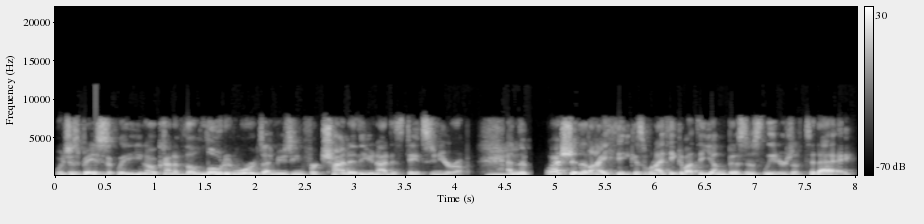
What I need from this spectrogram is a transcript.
which is basically you know kind of the loaded words i'm using for china the united states and europe mm. and the question that i think is when i think about the young business leaders of today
